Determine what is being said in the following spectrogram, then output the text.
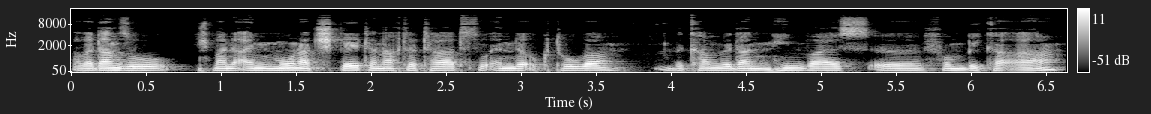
Aber dann so, ich meine, einen Monat später nach der Tat, so Ende Oktober, bekamen wir dann einen Hinweis äh, vom BKA.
